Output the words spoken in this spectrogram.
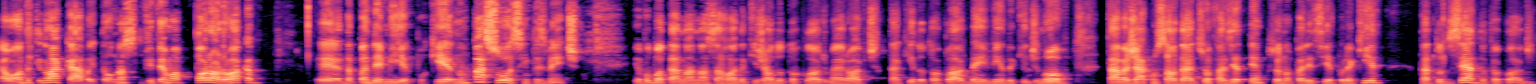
É uma onda que não acaba. Então, nós vivemos uma pororoca é, da pandemia, porque não passou simplesmente. Eu vou botar na nossa roda aqui já o doutor Cláudio Mairovitch, está aqui, doutor Cláudio, bem-vindo aqui de novo. Estava já com saudade do senhor, fazia tempo que o senhor não aparecia por aqui. Está tudo certo, doutor Cláudio?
